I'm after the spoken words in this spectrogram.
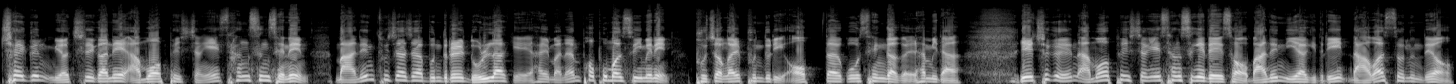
최근 며칠간의 암호화폐 시장의 상승세는 많은 투자자분들을 놀라게 할 만한 퍼포먼스임에는 부정할 분들이 없다고 생각을 합니다. 예, 최근 암호화폐 시장의 상승에 대해서 많은 이야기들이 나왔었는데요.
